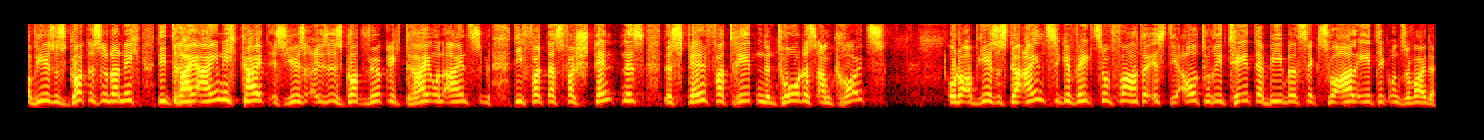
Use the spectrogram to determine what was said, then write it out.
ob Jesus Gott ist oder nicht, die Dreieinigkeit, ist, Jesus, ist Gott wirklich drei und eins, die, das Verständnis des stellvertretenden Todes am Kreuz, oder ob Jesus der einzige Weg zum Vater ist, die Autorität der Bibel, Sexualethik und so weiter.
